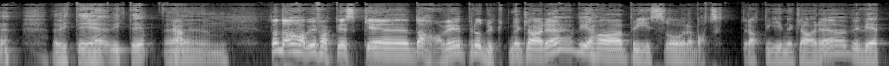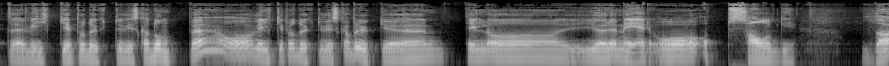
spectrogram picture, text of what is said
det er viktig. viktig. Ja. Uh, så da har vi faktisk da har vi produktene klare. Vi har pris- og rabattstrategiene klare. Vi vet hvilke produkter vi skal dumpe, og hvilke produkter vi skal bruke til å gjøre mer og oppsalg. Da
